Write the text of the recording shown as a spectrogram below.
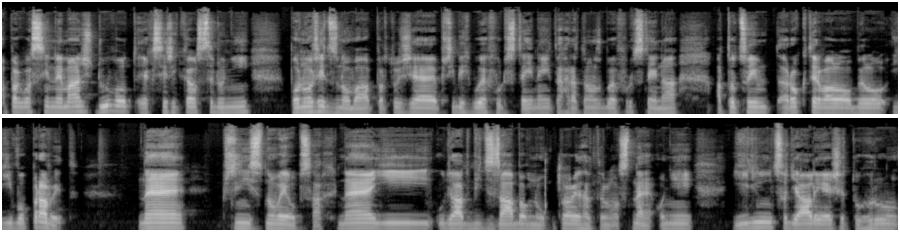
a pak vlastně nemáš důvod, jak si říkal, se do ní ponořit znova, protože příběh bude furt stejný, ta hratelnost bude furt stejná a to, co jim rok trvalo, bylo jí opravit. Ne přinést nový obsah, ne jí udělat víc zábavnou, upravit hratelnost, ne, oni jediný, co dělali, je, že tu hru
